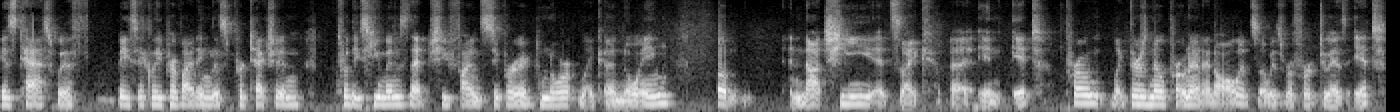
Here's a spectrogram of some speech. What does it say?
is tasked with basically providing this protection for these humans that she finds super ignore like annoying. Um, not she, it's like uh, in it pron like there's no pronoun at all. It's always referred to as it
